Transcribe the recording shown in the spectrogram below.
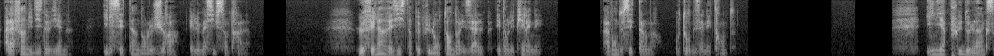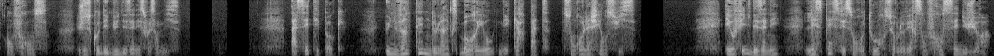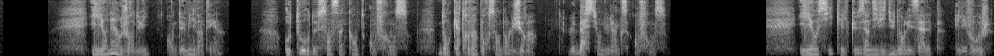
À la fin du XIXe, il s'éteint dans le Jura et le Massif central. Le félin résiste un peu plus longtemps dans les Alpes et dans les Pyrénées, avant de s'éteindre autour des années 30. Il n'y a plus de lynx en France jusqu'au début des années 70. À cette époque, une vingtaine de lynx boréaux des Carpates sont relâchés en Suisse. Et au fil des années, l'espèce fait son retour sur le versant français du Jura. Il y en a aujourd'hui, en 2021, autour de 150 en France, dont 80% dans le Jura, le bastion du lynx en France. Il y a aussi quelques individus dans les Alpes et les Vosges,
